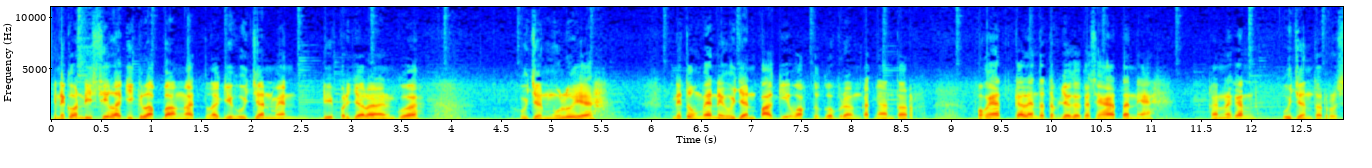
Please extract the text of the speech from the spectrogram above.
Ini kondisi lagi gelap banget lagi hujan men di perjalanan gue hujan mulu ya ini tumben nih hujan pagi waktu gue berangkat ngantor. Pokoknya kalian tetap jaga kesehatan ya. Karena kan hujan terus.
